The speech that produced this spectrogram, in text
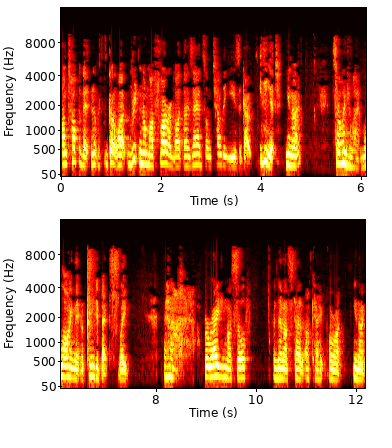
on top of it. And it's got like written on my forehead, like those ads on telly years ago idiot, you know. So anyway, I'm lying there. I couldn't get back to sleep. And I'm berating myself. And then I started, okay, all right, you know,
